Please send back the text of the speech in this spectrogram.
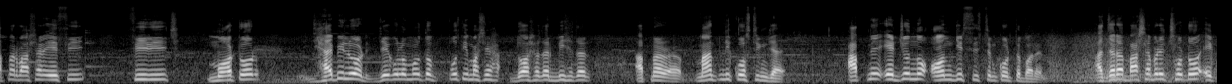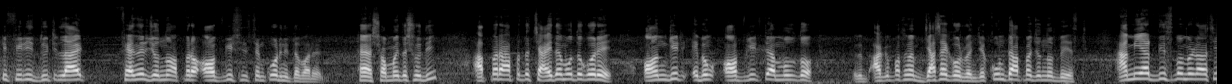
আপনার বাসার AC fridge motor heavy load যেগুলো মূলত প্রতি মাসে দশ হাজার, বিশ হাজার আপনার মান্থলি কোস্টিং যায়। আপনি এর জন্য অন গিট সিস্টেম করতে পারেন। আর যারা বাসা বাড়ি ছোটো, একটি ফ্রিজ দুইটি লাইট ফ্যানের জন্য আপনারা অফ গিট সিস্টেম করে নিতে পারেন। হ্যাঁ সম্মানিত সুদী আপনারা আপনাদের চাহিদা মতো করে অন গিট এবং অফ গিটটা মূলত, আগে প্রথমে যাচাই করবেন যে কোনটা আপনার জন্য বেস্ট আমি আর দিস মোমেন্ট আছি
